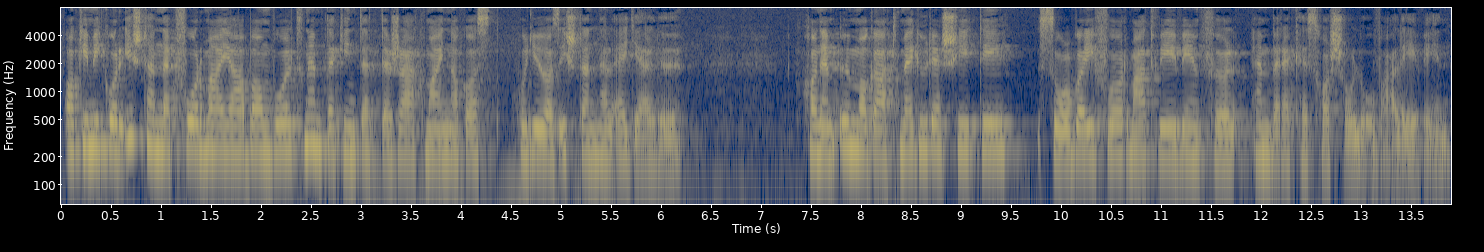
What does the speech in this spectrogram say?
aki mikor Istennek formájában volt, nem tekintette zsákmánynak azt, hogy ő az Istennel egyenlő, hanem önmagát megüresíti, szolgai formát vévén föl emberekhez hasonlóvá lévén.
